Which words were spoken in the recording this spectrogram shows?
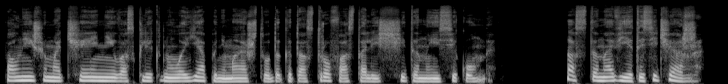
В полнейшем отчаянии воскликнула я, понимая, что до катастрофы остались считанные секунды. «Останови это сейчас же!»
